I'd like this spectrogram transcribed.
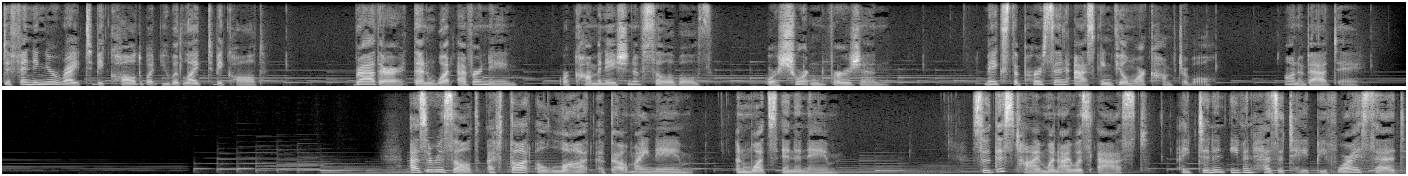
defending your right to be called what you would like to be called, rather than whatever name or combination of syllables or shortened version makes the person asking feel more comfortable on a bad day. As a result, I've thought a lot about my name and what's in a name. So this time, when I was asked, I didn't even hesitate before I said,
